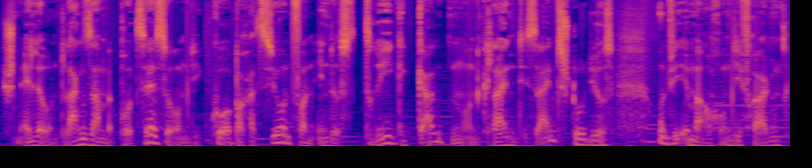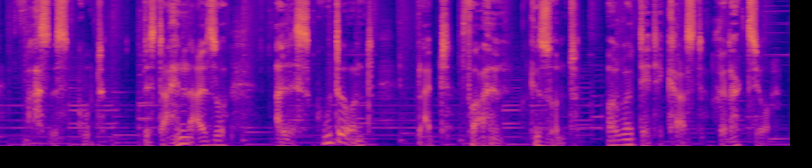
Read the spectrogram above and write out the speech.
schnelle und langsame Prozesse, um die Kooperation von Industriegiganten und kleinen Designstudios und wie immer auch um die Fragen, was ist gut. Bis dahin also alles Gute und bleibt vor allem gesund. Eure DTCast Redaktion.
